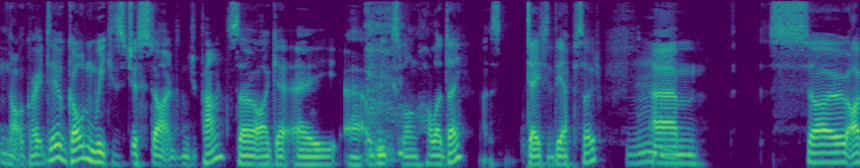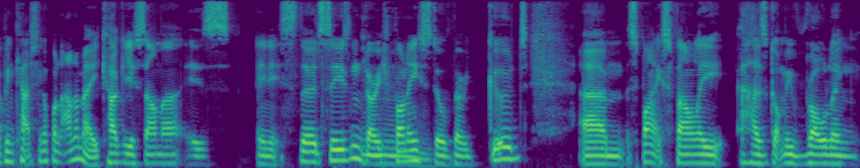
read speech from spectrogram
not a great deal. Golden Week has just started in Japan, so I get a uh, a weeks long holiday. That's dated the episode. Hmm. Um, so I've been catching up on anime. Kaguya-sama is in its third season. Very Mm. funny, still very good. Um, Spy X Family has got me rolling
